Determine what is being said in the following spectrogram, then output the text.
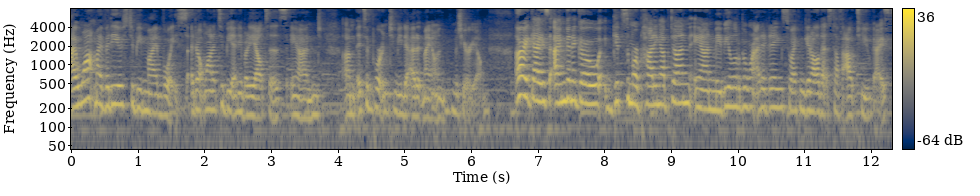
I want my videos to be my voice. I don't want it to be anybody else's, and um, it's important to me to edit my own material. All right, guys, I'm gonna go get some more potting up done and maybe a little bit more editing so I can get all that stuff out to you guys.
